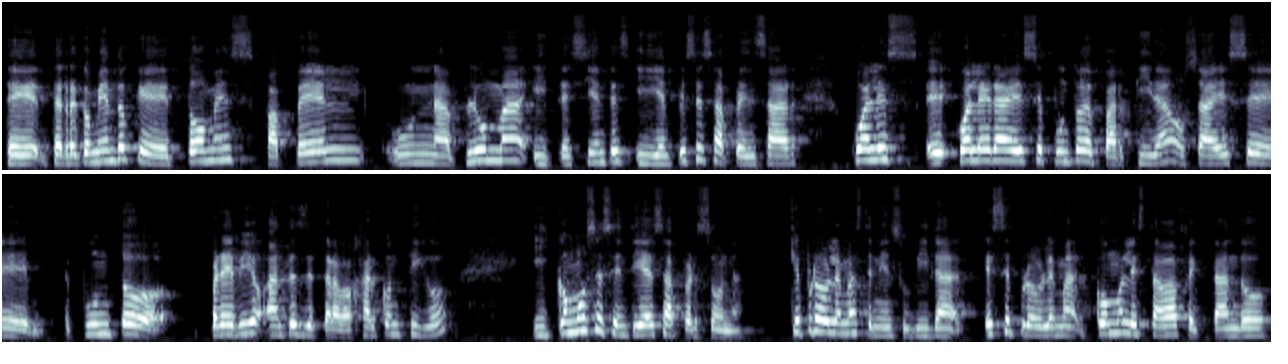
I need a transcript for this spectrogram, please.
te, recomiendo que tomes papel, una pluma y te sientes y empieces a pensar cuál, es, eh, cuál era ese punto de partida, o sea, ese punto previo antes de trabajar contigo y cómo se sentía esa persona. ¿Qué problemas tenía en su vida? Ese problema, ¿cómo le estaba afectando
